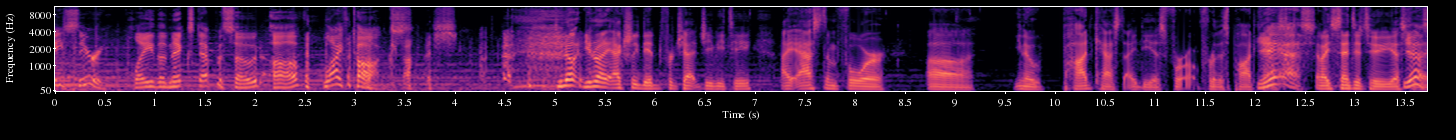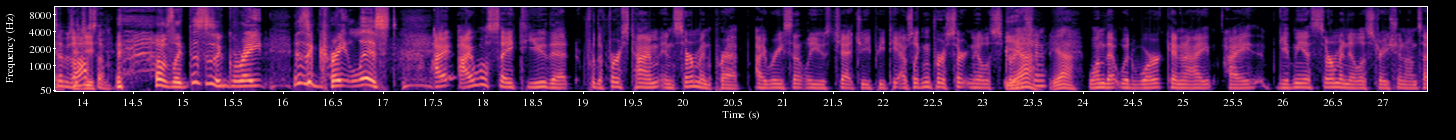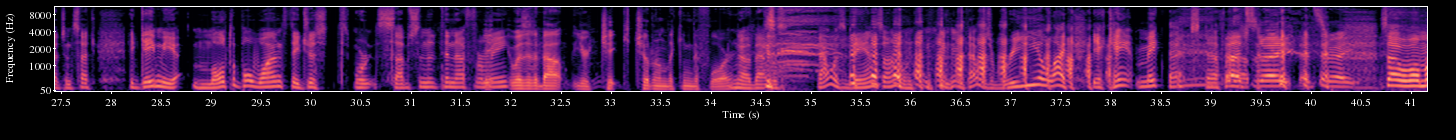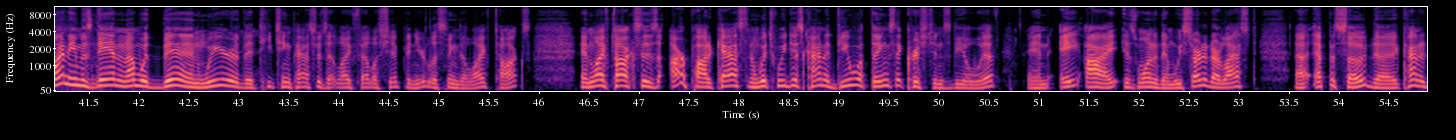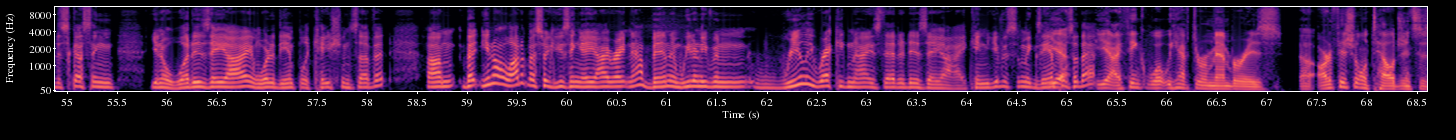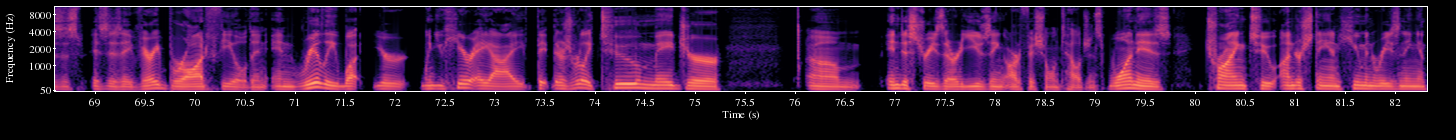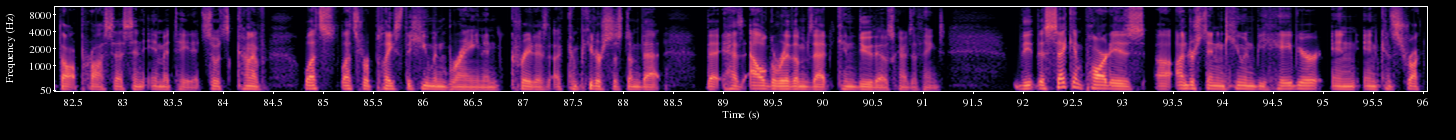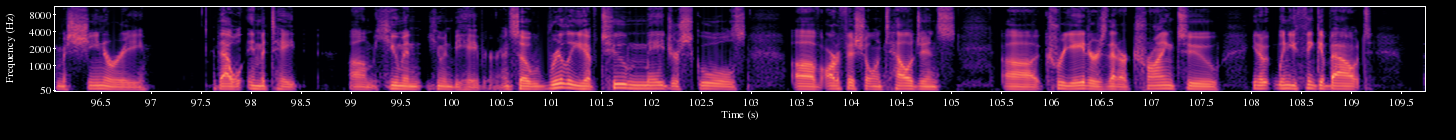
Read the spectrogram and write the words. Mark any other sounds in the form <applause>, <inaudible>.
Hey Siri, play the next episode of <laughs> Life Talks. Gosh. you know? You know what I actually did for ChatGPT? I asked them for, uh, you know, podcast ideas for for this podcast. Yes. and I sent it to you yesterday. Yes, it was Did you- awesome. <laughs> <laughs> I was like, this is a great, this is a great list. I, I will say to you that for the first time in sermon prep, I recently used ChatGPT. I was looking for a certain illustration, Yeah, yeah. one that would work, and I I give me a sermon illustration on such and such. It gave me multiple ones. They just weren't substantive enough for me. It- was it about your ch- children licking the floor? no, that was <laughs> that was Dan's own. <laughs> that was real life. You can't make that stuff up. That's right. That's right. <laughs> So, well, my name is Dan, and I'm with Ben. We're the teaching pastors at Life Fellowship, and you're listening to Life Talks. And Life Talks is our podcast in which we just kind of deal with things that Christians deal with, and AI is one of them. We started our last uh, episode uh, kind of discussing, you know, what is AI and what are the implications of it. Um, but you know, a lot of us are using AI right now, Ben, and we don't even really recognize that it is AI. Can you give us some examples of that? Yeah, I think what we have to remember is uh, artificial intelligence is, is is is a very broad field, and and really what you're when you hear AI, th- there's really two major um, industries that are using artificial intelligence. One is trying to understand human reasoning and thought process and imitate it. So it's kind of let's let's replace the human brain and create a, a computer system that that has algorithms that can do those kinds of things. The the second part is uh, understanding human behavior and and construct machinery that will imitate um, human human behavior. And so really you have two major schools of artificial intelligence uh, creators that are trying to, you know, when you think about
